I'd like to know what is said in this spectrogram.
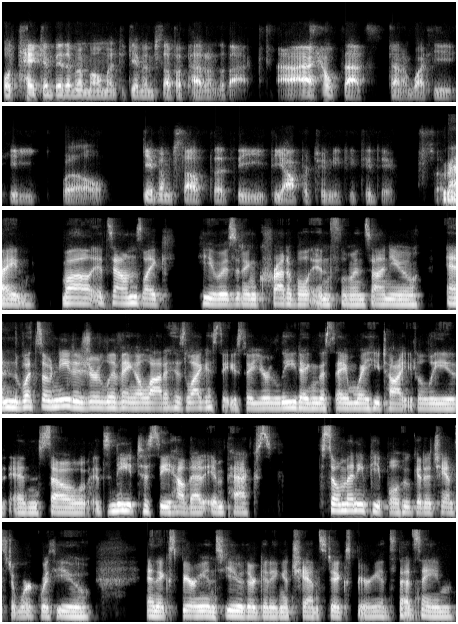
will take a bit of a moment to give himself a pat on the back. I hope that's kind of what he he will give himself the the the opportunity to do. So. Right. Well, it sounds like he was an incredible influence on you. And what's so neat is you're living a lot of his legacy. So you're leading the same way he taught you to lead. And so it's neat to see how that impacts so many people who get a chance to work with you and experience you. They're getting a chance to experience that same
